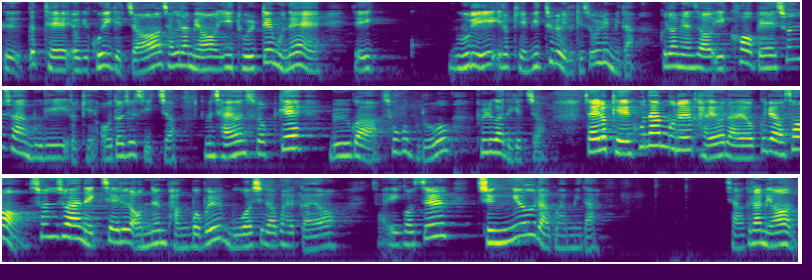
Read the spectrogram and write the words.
그 끝에 여기 고이겠죠. 자, 그러면 이 돌 때문에 이 물이 이렇게 밑으로 이렇게 쏠립니다. 그러면서 이 컵에 순수한 물이 이렇게 얻어질 수 있죠. 그러면 자연스럽게 물과 소금으로 분리가 되겠죠. 자, 이렇게 혼합물을 가열하여 끓여서 순수한 액체를 얻는 방법을 무엇이라고 할까요? 자, 이것을 증류라고 합니다. 자, 그러면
